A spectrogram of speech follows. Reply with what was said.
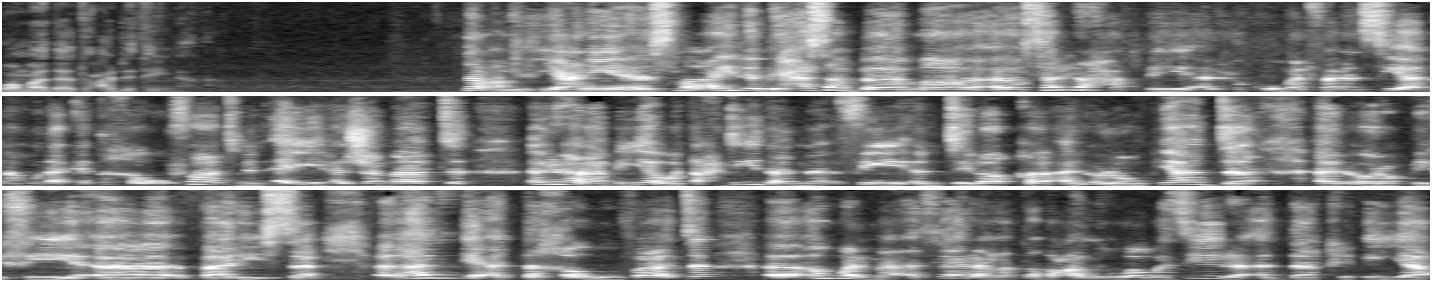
وماذا تحدثين؟ نعم يعني إسماعيل بحسب ما صرحت به الحكومة الفرنسية أن هناك تخوفات من أي هجمات إرهابية وتحديدا في انطلاق الأولمبياد الأوروبي في باريس. هذه التخوفات أول ما أثارها طبعا هو وزير الداخلية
